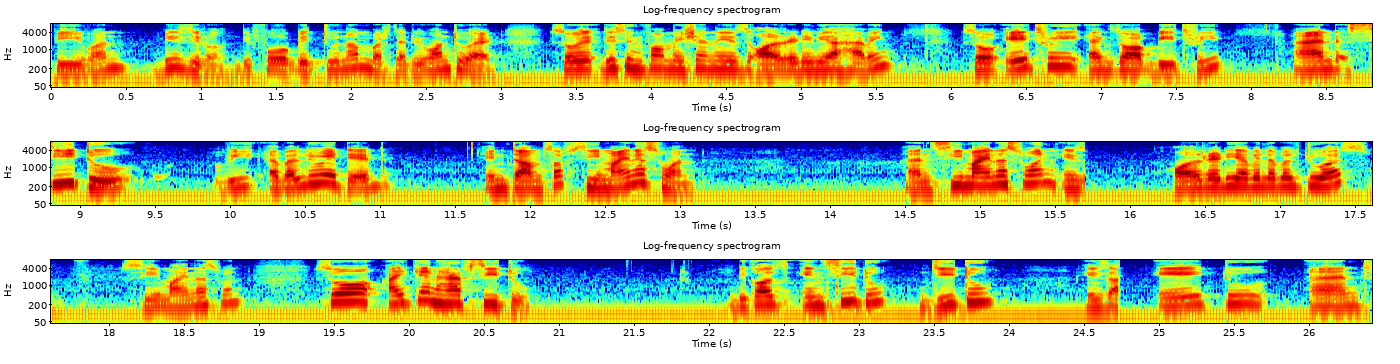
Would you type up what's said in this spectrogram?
B1 B0 the 4 bit 2 numbers that we want to add. So this information is already we are having. So A3 XOR B3 and C2 we evaluated in terms of C minus 1 and C minus 1 is already available to us. C minus 1 so I can have c2 because in c2 g2 is a2 and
